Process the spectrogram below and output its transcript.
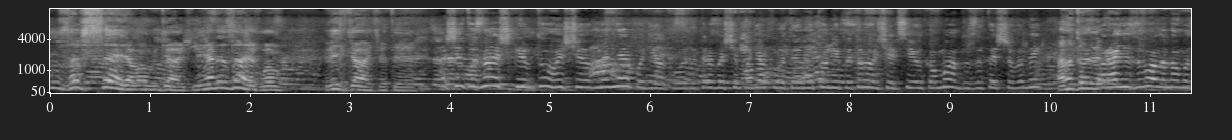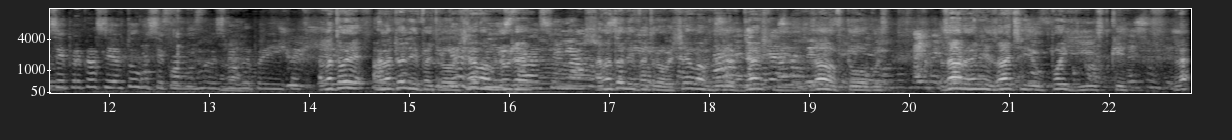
Ну, за все я вам вдячний. Я не знаю, як вам віддячити. А ще ти знаєш, крім того, що мене подякувати, треба ще подякувати Анатолію Петровичу і всю команду за те, що вони Анатолій, організували нам оцей прекрасний автобус, якому ми змогли приїхати. Анатолій, Анатолій Петрович, я вам дуже Анатолій Петрович, я вам дуже вдячний за автобус, за організацію поїздки на-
